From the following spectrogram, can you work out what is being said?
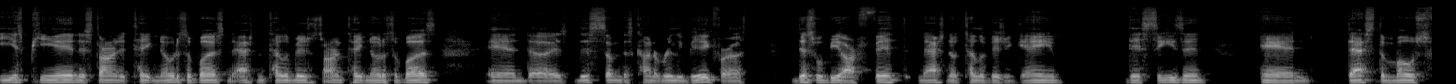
ESPN is starting to take notice of us, national television starting to take notice of us, and uh, is this something that's kind of really big for us. This will be our fifth national television game this season, and that's the most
